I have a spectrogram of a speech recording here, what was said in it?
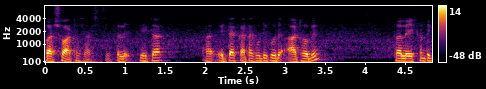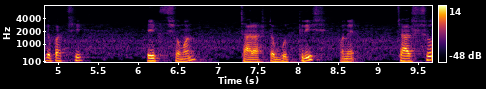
পাঁচশো আঠাশ আসছে। তাহলে এটা এটা কাটাকুটি করে আট হবে। তাহলে এখান থেকে পাচ্ছি এক্স সমান চার আটটা বত্রিশ মানে চারশো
